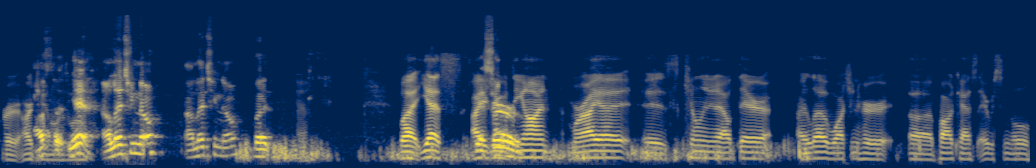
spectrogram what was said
for our I'll channel as well. yeah, I'll let you know. I'll let you know. But But yes, I Yes, agree with. Dion. Mariah is killing it out there. I love watching her uh, podcast every single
